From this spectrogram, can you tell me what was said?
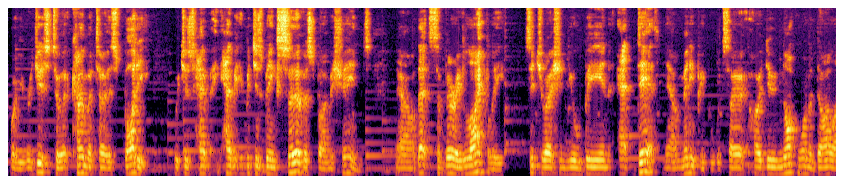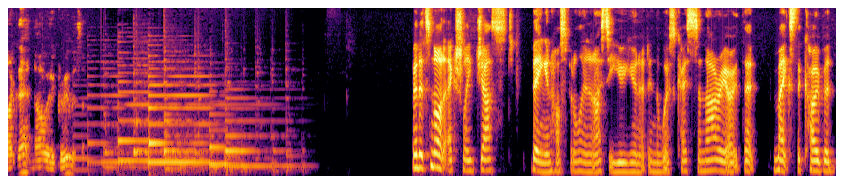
well, you're reduced to a comatose body which is having, having which is being serviced by machines. Now that's a very likely situation you'll be in at death. Now many people would say, I do not want to die like that, and I would agree with them. But it's not actually just being in hospital in an ICU unit in the worst case scenario that makes the COVID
